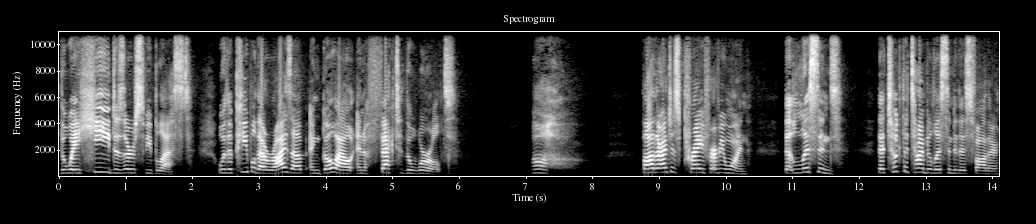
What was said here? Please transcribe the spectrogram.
the way He deserves to be blessed with a people that rise up and go out and affect the world. Oh, Father, I just pray for everyone that listened, that took the time to listen to this, Father.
